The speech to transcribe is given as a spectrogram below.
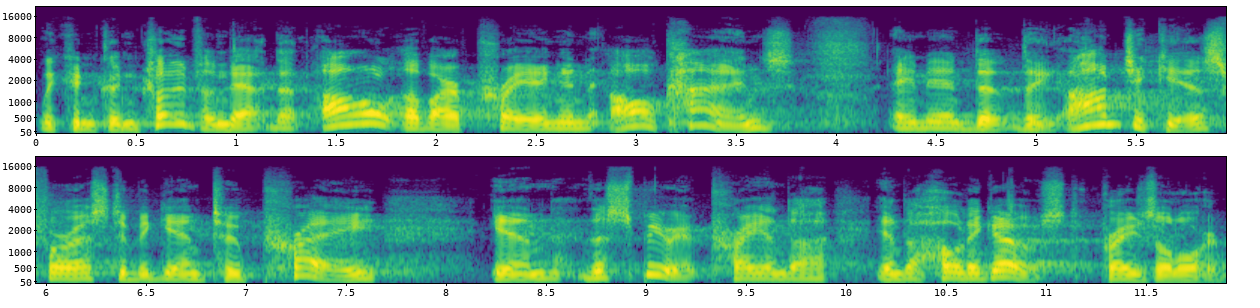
we can conclude from that that all of our praying and all kinds, amen, the, the object is for us to begin to pray in the Spirit, pray in the, in the Holy Ghost. Praise the Lord.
